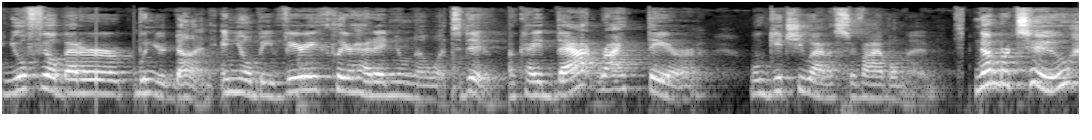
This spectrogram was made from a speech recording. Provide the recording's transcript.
you'll feel better when you're done and you'll be very clear headed and you'll know what to do. Okay, that right there will get you out of survival mode. Number two,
